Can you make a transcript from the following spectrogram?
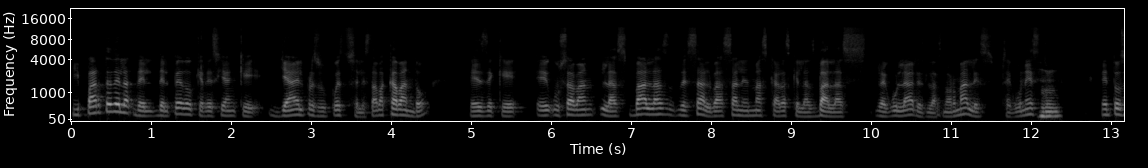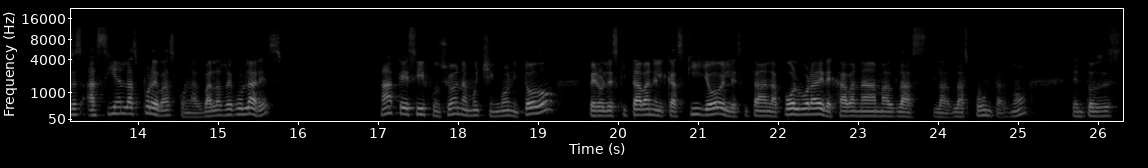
Y parte de la, del, del pedo que decían que ya el presupuesto se le estaba acabando es de que eh, usaban las balas de salva, salen más caras que las balas regulares, las normales, según esto. Uh -huh. Entonces hacían las pruebas con las balas regulares. Ah, que sí, funciona muy chingón y todo, pero les quitaban el casquillo, y les quitaban la pólvora y dejaban nada más las, las, las puntas, ¿no? Entonces,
